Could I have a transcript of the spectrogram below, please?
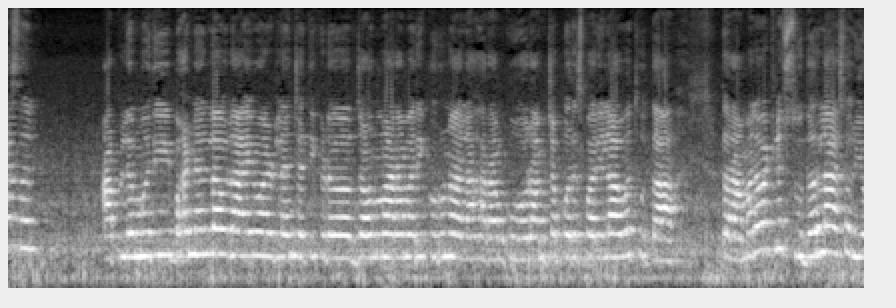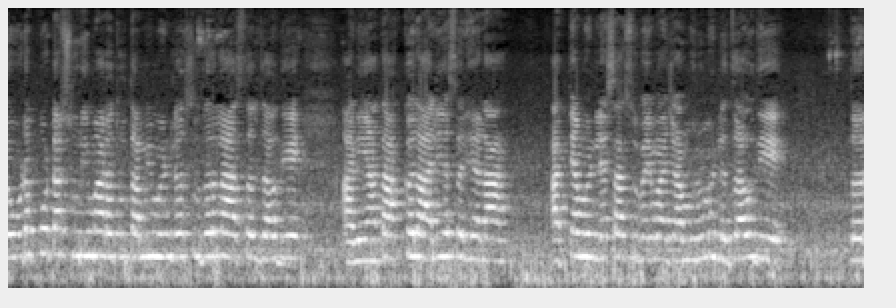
असेल. आपल्या मध्ये भांडण लावलं आई वडिलांच्या तिकडं जाऊन मारामारी करून आला हरामखोर आमच्या परस्परी लावत होता. तर आम्हाला वाटलं सुधारला असेल एवढं पोटा सुरी मारत होता. मी म्हटलं सुधारला असेल जाऊ दे. आणि आता अक्कल आली असेल ह्याला. आत्या म्हटल्या सासूबाई माझ्या म्हणून म्हटलं जाऊ दे. तर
